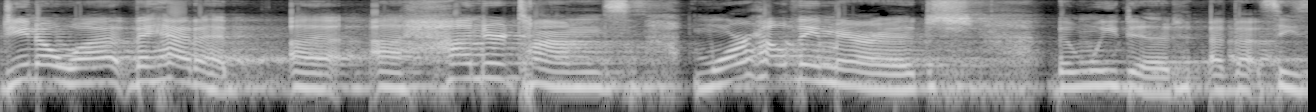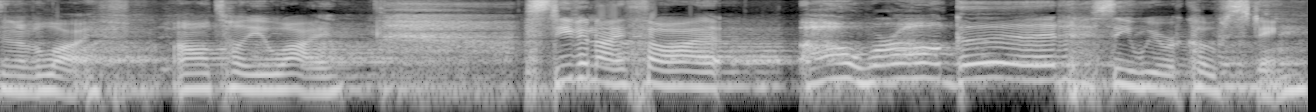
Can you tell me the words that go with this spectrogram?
Do you know what? They had a, a, a hundred times more healthy marriage than we did at that season of life. I'll tell you why. Steve and I thought, oh, we're all good. See, we were coasting.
